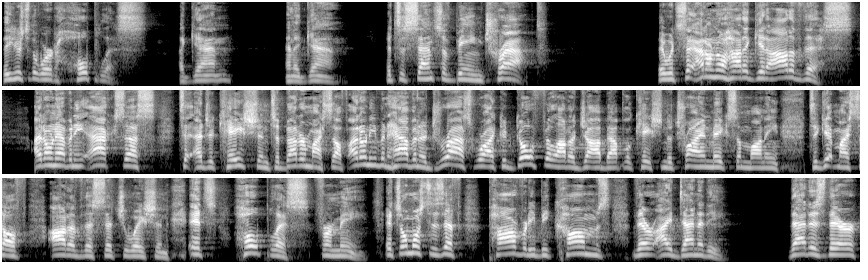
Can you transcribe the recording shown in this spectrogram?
They used the word hopeless again and again. It's a sense of being trapped. They would say, I don't know how to get out of this. I don't have any access to education to better myself. I don't even have an address where I could go fill out a job application to try and make some money to get myself out of this situation. It's hopeless for me. It's almost as if poverty becomes their identity. That is their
